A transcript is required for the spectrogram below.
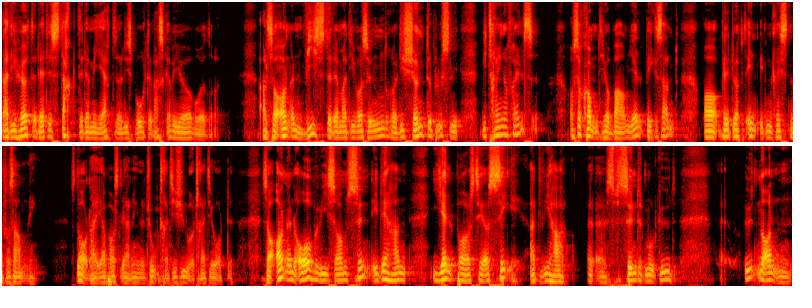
Da de hørte dette, stakk det dem i hjertet, og de spurte hva skal vi gjøre, brødre? Altså Ånden viste dem at de var syndere. De skjønte plutselig vi trenger frelse. Og så kom de og ba om hjelp ikke sant? og ble døpt inn i den kristne forsamling. Står det i apostelgjerningene 2, 37 og 38. Så Ånden overbeviser om synd i det han hjelper oss til å se at vi har uh, syndet mot Gud. Uten Ånden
